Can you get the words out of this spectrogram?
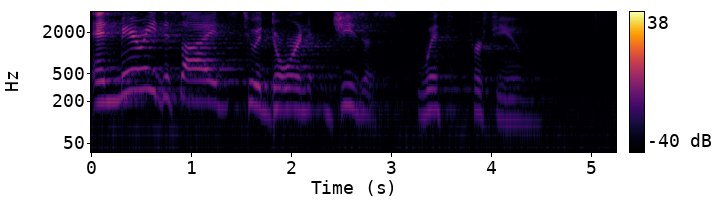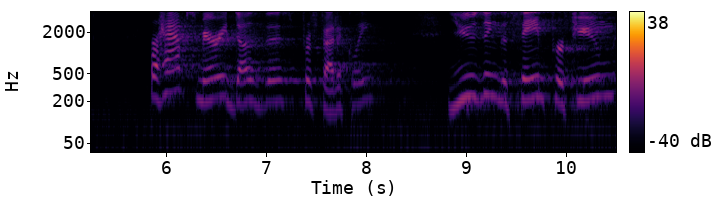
And Mary decides to adorn Jesus with perfume. Perhaps Mary does this prophetically, using the same perfume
